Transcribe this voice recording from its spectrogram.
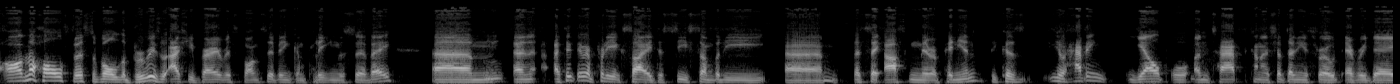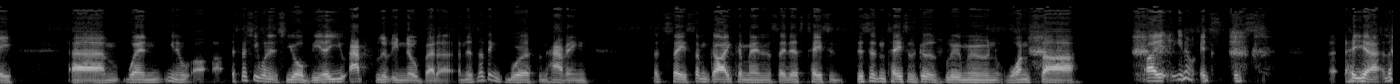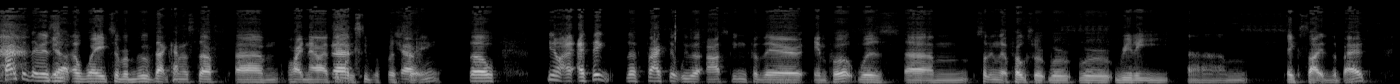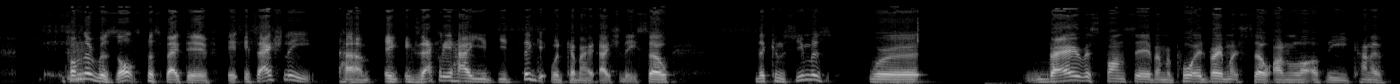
on the whole, first of all, the breweries were actually very responsive in completing the survey. Um, Mhm. And I think they were pretty excited to see somebody, um, let's say, asking their opinion because, you know, having Yelp or Untappd kind of shoved down your throat every day um, when, you know, uh, especially when it's your beer, you absolutely know better. And there's nothing worse than having, let's say, some guy come in and say, this tasted, this doesn't taste as good as Blue Moon, one star. I, you know, it's, it's, uh, yeah, the fact that there isn't Yeah. a way to remove that kind of stuff um, right now, I think That's- is super frustrating. So, you know, I, I think the fact that we were asking for their input was um, something that folks were, were, were really um, excited about. From Mhm. the results perspective, it, it's actually um, e- exactly how you'd, you'd think it would come out, actually. So the consumers were very responsive and reported very much so on a lot of the kind of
